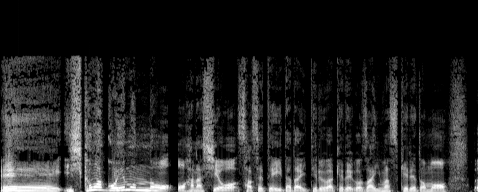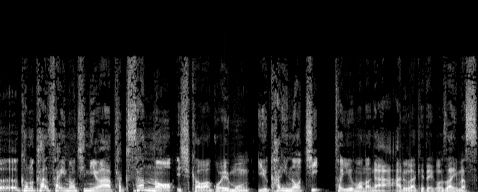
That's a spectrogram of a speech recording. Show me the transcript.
えー、石川五右衛門のお話をさせていただいているわけでございますけれども、この関西の地にはたくさんの石川五右衛門ゆかりの地というものがあるわけでございます。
